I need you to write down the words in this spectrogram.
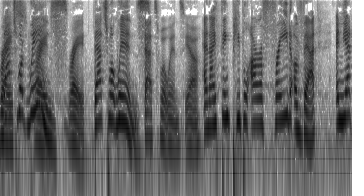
Right, That's what wins. right, right. That's what wins. That's what wins. Yeah. And I think people are afraid of that. And yet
